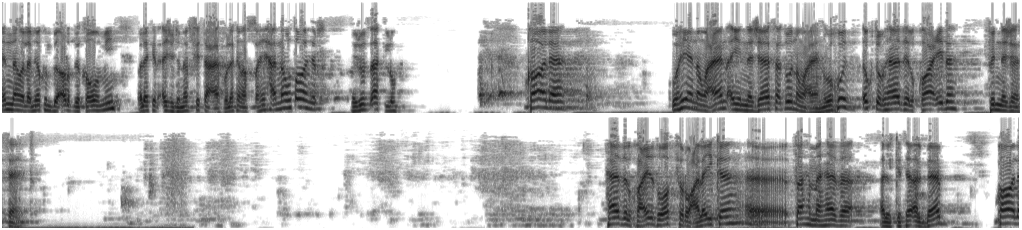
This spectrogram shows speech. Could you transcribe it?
إنه لم يكن بأرض قومي ولكن أجد نفسي تعافه لكن الصحيح أنه طاهر يجوز أكله. قال وهي نوعان أي النجاسة نوعان. وخذ اكتب هذه القاعدة في النجاسات. هذه القاعدة توفر عليك آه، فهم هذا الكتاب الباب. قال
